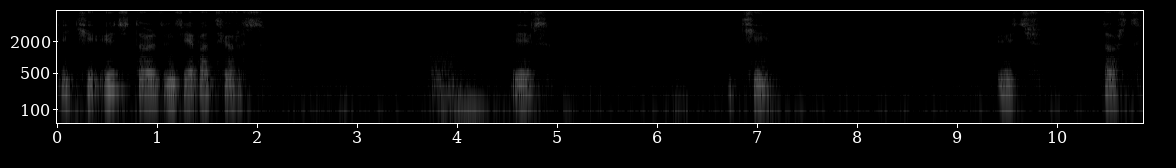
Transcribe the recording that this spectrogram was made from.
2 3 dördüncüye batıyoruz. 1 2 3 4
